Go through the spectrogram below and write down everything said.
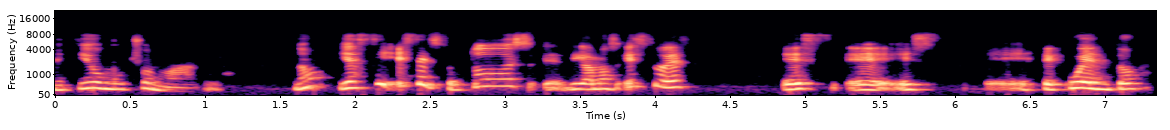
mi tío mucho no habla. Y así es eso, todo es, eh, digamos, eso es, es, eh, es eh, este cuento,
